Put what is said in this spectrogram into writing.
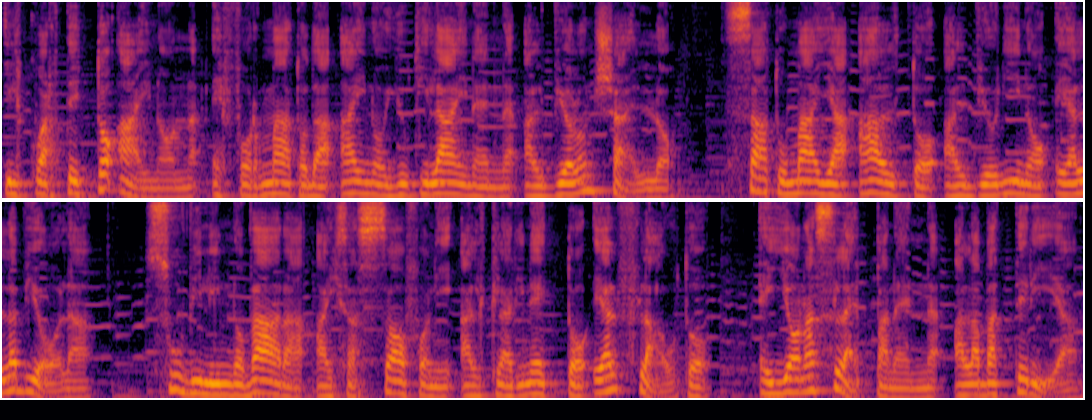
Il quartetto Ainon è formato da Aino Utilainen al violoncello, Satu Maya Alto al violino e alla viola, Suvilin Novara ai sassofoni, al clarinetto e al flauto e Jonas Leppanen alla batteria.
